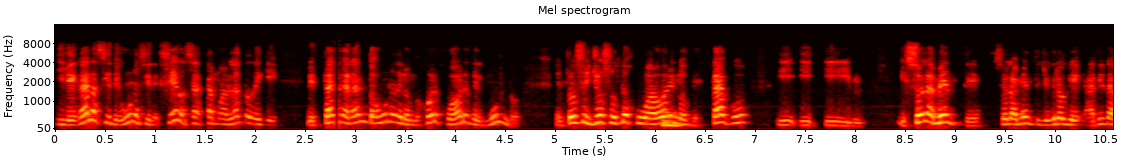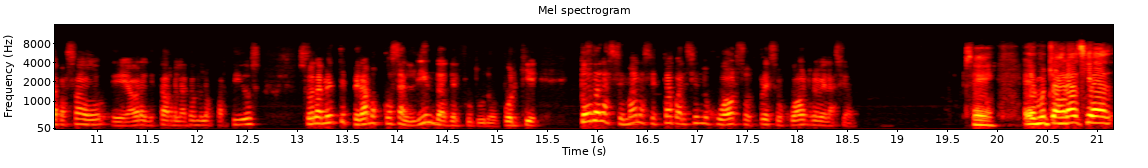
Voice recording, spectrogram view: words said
y le gana 7-1, 7-0, o sea, estamos hablando de que le está ganando a uno de los mejores jugadores del mundo. Entonces yo esos dos jugadores los destaco y, y- y- y solamente, solamente, yo creo que a ti te ha pasado, eh, ahora que estás relatando los partidos, solamente esperamos cosas lindas del futuro, porque todas las semanas se está apareciendo un jugador sorpresa, un jugador revelación. Sí, Eh, muchas gracias.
